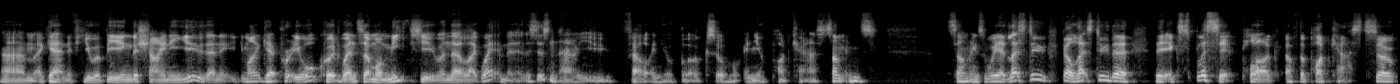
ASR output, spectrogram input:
Um, again, if you were being the shiny you, then it might get pretty awkward when someone meets you and they're like, "Wait a minute, this isn't how you felt in your books or in your podcast. Something's something's weird." Let's do Phil. Let's do the the explicit plug of the podcast. So,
